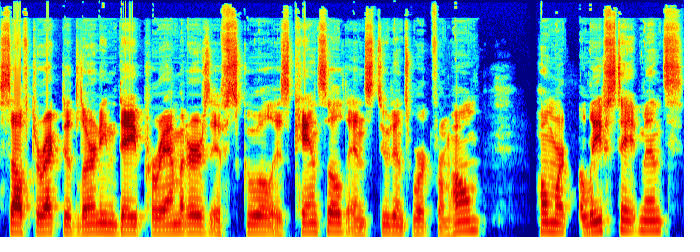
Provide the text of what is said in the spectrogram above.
self directed learning day parameters if school is canceled and students work from home, homework belief statements,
